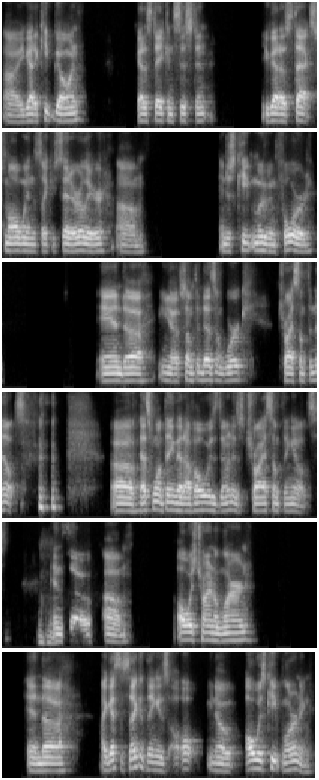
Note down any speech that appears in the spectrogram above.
Uh, you got to keep going. You got to stay consistent. You got to stack small wins, like you said earlier, um, and just keep moving forward. And uh, you know, if something doesn't work, try something else. uh, that's one thing that I've always done is try something else. Mm-hmm. And so, um, always trying to learn. And uh, I guess the second thing is, you know, always keep learning.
